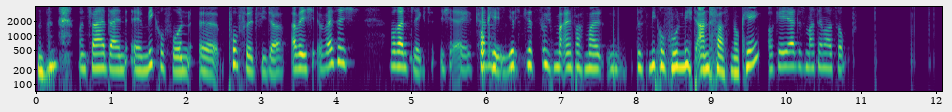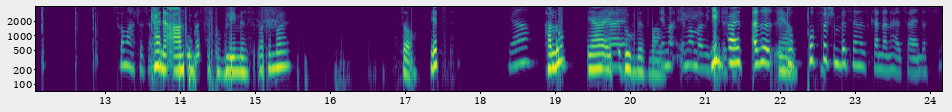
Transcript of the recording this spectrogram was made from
Mhm. Und zwar dein äh, Mikrofon äh, puffelt wieder. Aber ich weiß nicht, woran es liegt. Ich, äh, kann okay, jetzt, jetzt tue ich mal einfach mal das Mikrofon nicht anfassen, okay? Okay, ja, das macht immer so. So macht das. Keine Ahnung, was das Problem ist. Warte mal. So, jetzt? Ja. Hallo? Ja, ja versuchen wir es mal. Immer, immer mal wieder. Jedenfalls. Also, ja. du pupfelst ein bisschen, es kann dann halt sein, dass.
